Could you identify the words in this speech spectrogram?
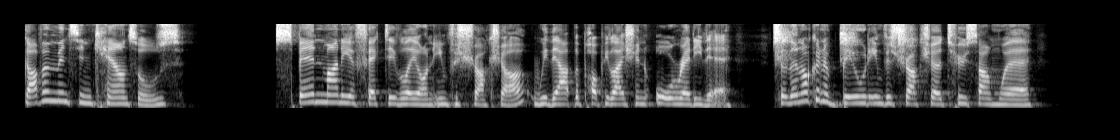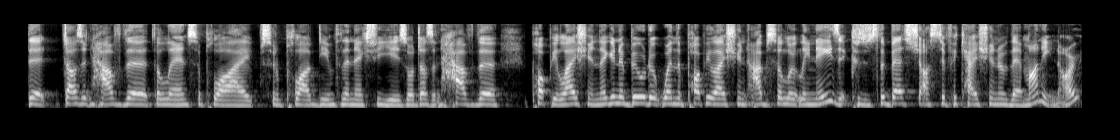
governments and councils spend money effectively on infrastructure without the population already there. So they're not going to build infrastructure to somewhere that doesn't have the the land supply sort of plugged in for the next few years or doesn't have the population. They're going to build it when the population absolutely needs it because it's the best justification of their money, no?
